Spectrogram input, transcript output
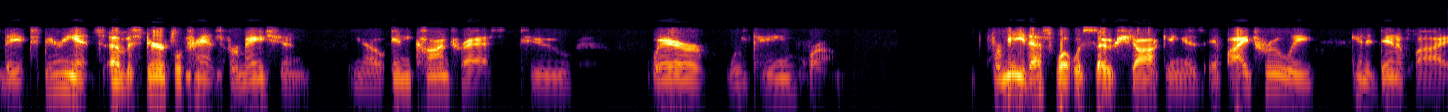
the experience of a spiritual transformation, you know, in contrast to where we came from. For me, that's what was so shocking is if I truly can identify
